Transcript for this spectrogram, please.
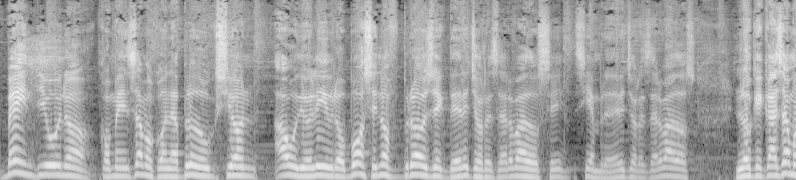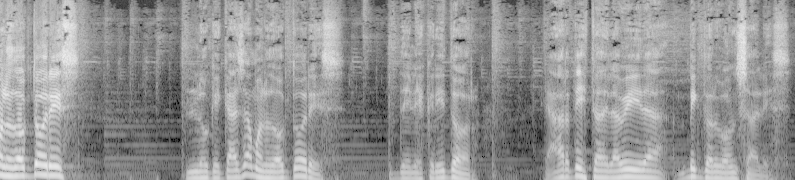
21, comenzamos con la producción, audiolibro, Voz en Off Project, derechos reservados, sí, siempre derechos reservados. Lo que callamos los doctores, lo que callamos los doctores del escritor, artista de la vida, Víctor González.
